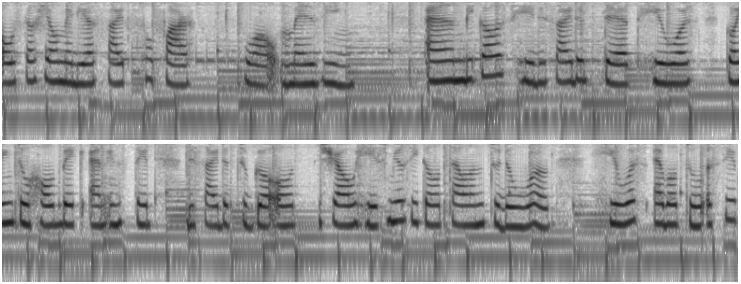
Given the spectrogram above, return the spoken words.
all social media sites so far. Wow, amazing! And because he decided that he was going to hold back and instead decided to go out show his musical talent to the world, he was able to achieve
